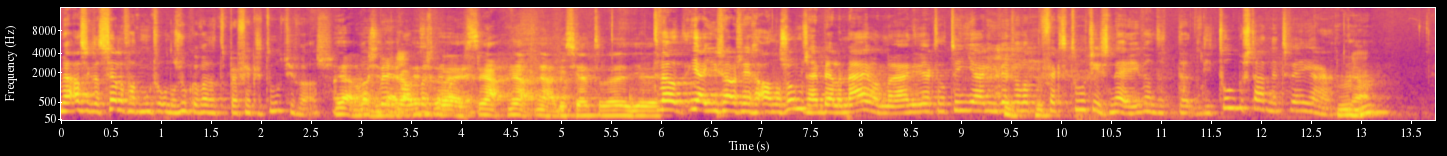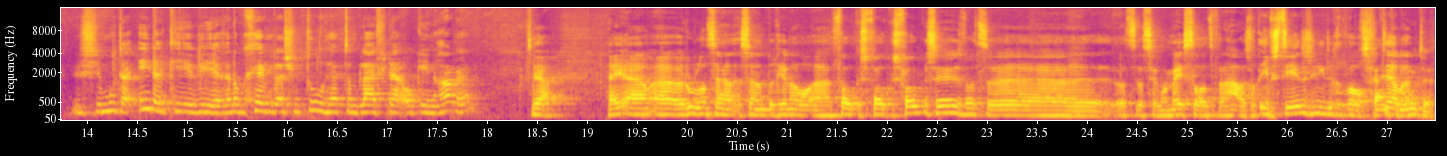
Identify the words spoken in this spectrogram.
Maar als ik dat zelf had moeten onderzoeken wat het perfecte toeltje was. ja, dan was je er geweest. Ja, ja, ja, dus je hebt... je, Terwijl, ja, je zou zeggen andersom. Zij bellen mij, want Marijn die werkt al tien jaar. Die weet wel wat het perfecte toeltje is. Nee, want dat- die tool bestaat net twee jaar. Ja. Dus je moet daar iedere keer weer... En op een gegeven moment als je een tool hebt, dan blijf je daar ook in hangen. Ja. Hey, uh, uh, Roeland zei, zei aan het begin al eh, focus, focus, focus. Hè, is wat, eh, wat, wat zeg maar meestal het verhaal is. Wat investeerders in ieder geval vertellen. moeten,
